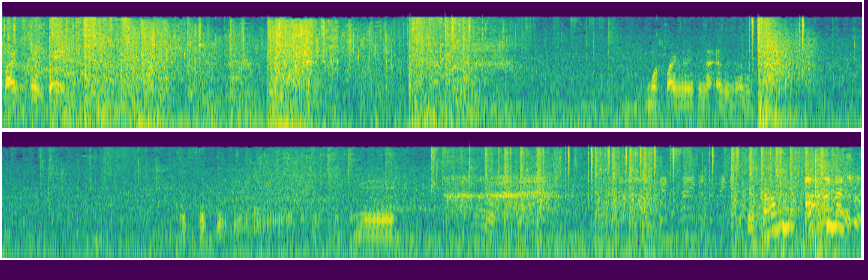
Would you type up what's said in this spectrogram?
Five, oh, damn. More Spider-Mans than I ever noticed. The zombie Unnatural.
